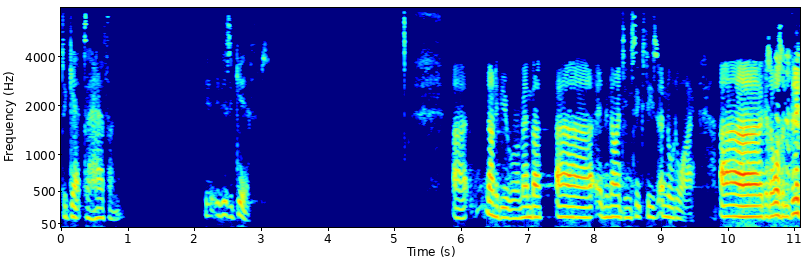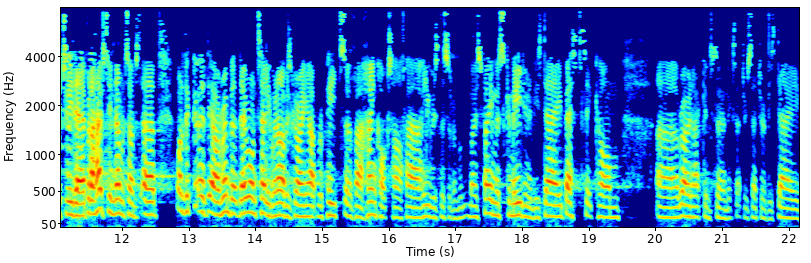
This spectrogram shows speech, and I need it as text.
to get to heaven. it is a gift. Uh, none of you will remember uh, in the 1960s, and nor do I, because uh, I wasn't literally there. But I have seen a number of times. Uh, one of the, uh, I remember they were on telly when I was growing up. Repeats of uh, Hancock's Half Hour. He was the sort of most famous comedian of his day, best sitcom uh, Rowan Atkinson, etc., etc. of his day.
